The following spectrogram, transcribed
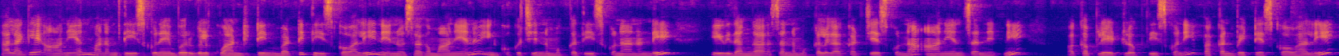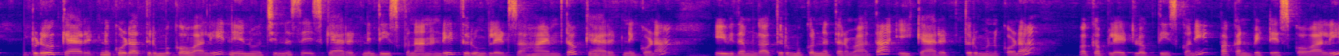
అలాగే ఆనియన్ మనం తీసుకునే బొరుగుల క్వాంటిటీని బట్టి తీసుకోవాలి. నేను సగం ఆనియన్ ఇంకొక చిన్న ముక్క తీసుకున్నానండి. ఈ విధంగా సన్న ముక్కలుగా కట్ చేసుకున్న ఆనియన్స్ అన్నిటినీ ఒక ప్లేట్లోకి తీసుకొని పక్కన పెట్టేసుకోవాలి. ఇప్పుడు క్యారెట్ని కూడా తురుముకోవాలి. నేను చిన్న సైజ్ క్యారెట్ని తీసుకున్నానండి. తురుము ప్లేట్ సహాయంతో క్యారెట్ని కూడా ఈ విధంగా తురుముకున్న తర్వాత ఈ క్యారెట్ తురుమును కూడా ఒక ప్లేట్లోకి తీసుకొని పక్కన పెట్టేసుకోవాలి.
